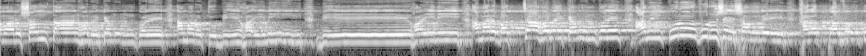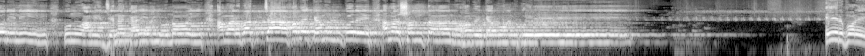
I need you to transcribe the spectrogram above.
আমার সন্তান হবে কেমন করে? আমারও তো বিয়ে হয়নি বিয়ে হয়নি। আমার বাচ্চা হবে কেমন করে? আমি কোনো পুরুষের সঙ্গে খারাপ কাজও করিনি, কোনো আমি জেনাকারিনীও নয় আমার বাচ্চা হবে কেমন করে? আমার সন্তান হবে কেমন করে? এরপরে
